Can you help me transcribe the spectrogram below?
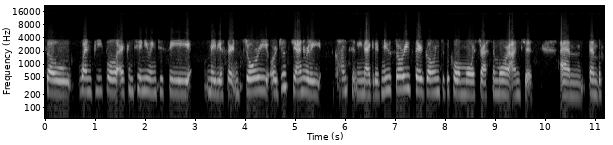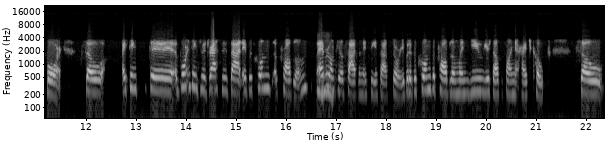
So when people are continuing to see maybe a certain story or just generally constantly negative news stories, they're going to become more stressed and more anxious um, than before. So I think the important thing to address is that it becomes a problem. Mm-hmm. Everyone feels sad when they see a sad story, but it becomes a problem when you yourself find it hard to cope. So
